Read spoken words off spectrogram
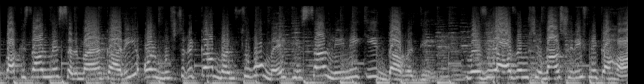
पाकिस्तान में सरमाकारी और मुश्तरका मनसूबों में हिस्सा लेने की दावत दी। वजी आज़म शहबाज शरीफ ने कहा,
